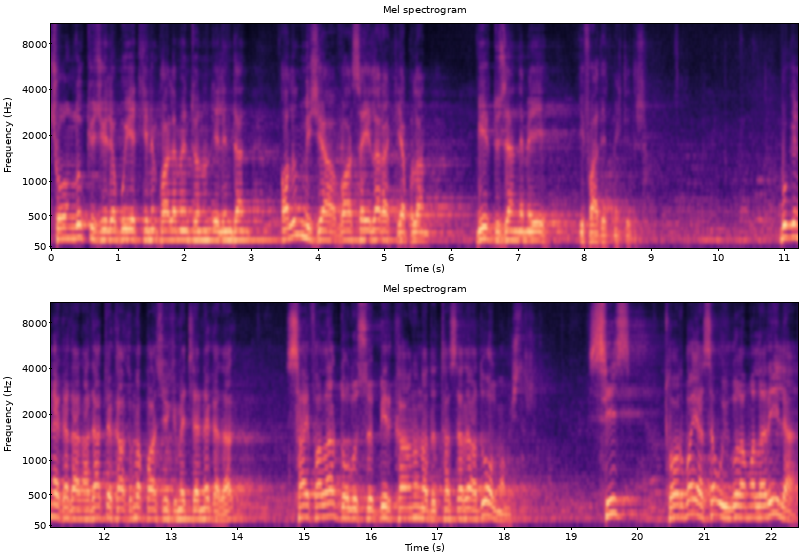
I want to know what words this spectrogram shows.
çoğunluk gücüyle bu yetkinin parlamentonun elinden alınmayacağı varsayılarak yapılan bir düzenlemeyi ifade etmektedir. Bugüne kadar Adalet ve Kalkınma Partisi hükümetlerine kadar sayfalar dolusu bir kanun adı, tasarı adı olmamıştır. Siz torba yasa uygulamalarıyla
